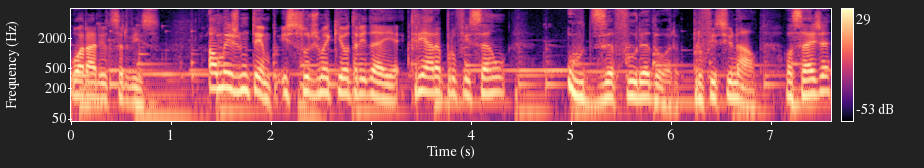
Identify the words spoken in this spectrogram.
o horário de serviço? Ao mesmo tempo, isto surge-me aqui outra ideia: criar a profissão o desaforador profissional. Ou seja,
